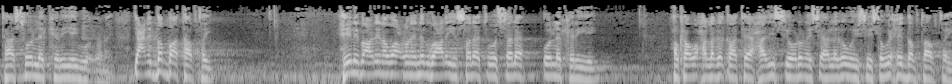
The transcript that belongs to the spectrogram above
taasoo la kariyey buu cunay. Yacni dab baa taabtay. Hilib adhina waa cunay nabigu calayhi salaatu wasalaam oo la kariyey. Halkaa waxaa laga qaatay axaadiistii odhanaysa ha laga weysaysto wixii dabtaabtay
